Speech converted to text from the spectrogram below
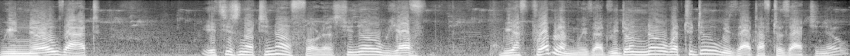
we know that it is not enough for us, you know, we have, we have problem with that. We don't know what to do with that after that, you know.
